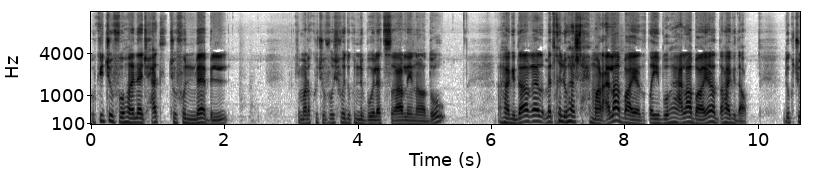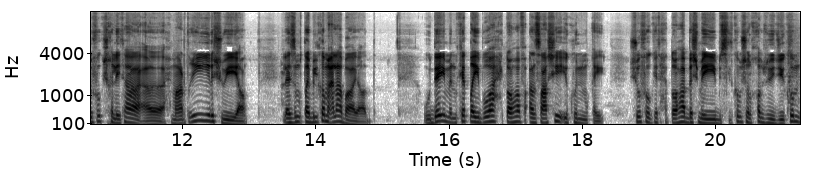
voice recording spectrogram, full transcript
وكي تشوفوها ناجحة تشوفوا النبابل. كيما راكم تشوفوا شوفوا دوك النبولات الصغار اللي ناضوا هكذا غير ما تخلوهاش تحمر على بياض طيبوها على بياض هكذا. دوك تشوفوا كش خليتها آه، حمارت غير شوية. لازم طيب لكم على بياض. ودائما كي طيبوها حطوها في un sachet يكون نقي. شوفوا كي تحطوها باش ما يبسلكمش الخبز ويجيكم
